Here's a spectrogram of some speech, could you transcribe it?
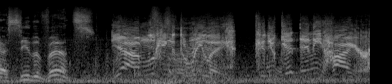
I see the vents. Yeah, I'm looking at the relay. Can you get any higher?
